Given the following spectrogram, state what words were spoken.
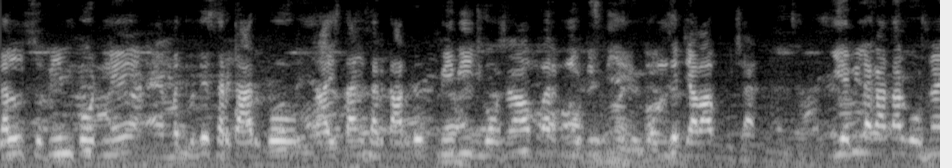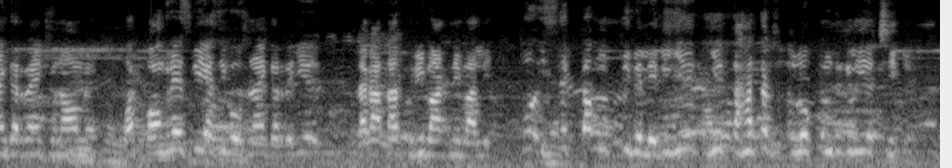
कल सुप्रीम कोर्ट ने ए, मध्य प्रदेश सरकार को राजस्थान सरकार को बीज घोषणाओं पर नोटिस दिए और उनसे जवाब पूछा। ये भी लगातार घोषणाएँ कर रहे हैं चुनाव में और कांग्रेस भी ऐसी घोषणाएँ कर रही है लगातार फ्री बांटने वाली। तो इससे कब मुक्ति मिलेगी? ये ये कहाँ तक लोकतंत्र के लिए ठीक है?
